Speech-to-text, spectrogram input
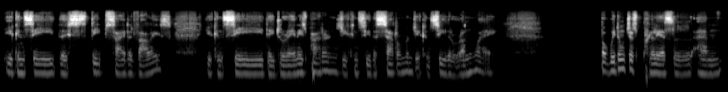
You can see the steep sided valleys. You can see the drainage patterns. You can see the settlement. You can see the runway. But we don't just place um,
